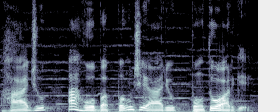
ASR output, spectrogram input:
rádio@pãodiario.org.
